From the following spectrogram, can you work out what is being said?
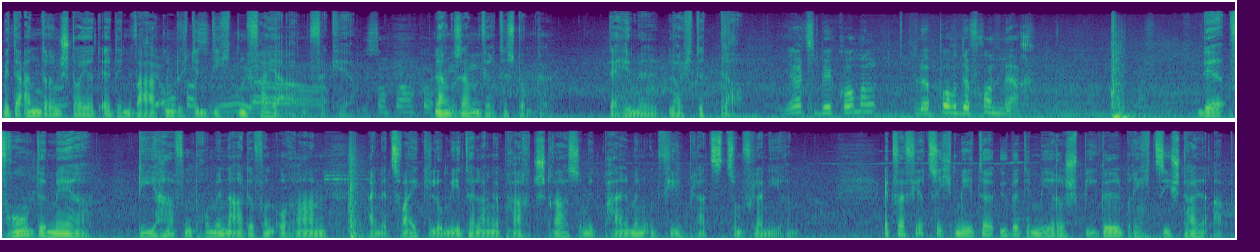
Mit der anderen steuert er den Wagen durch den dichten Feierabendverkehr. Langsam wird es dunkel. Der Himmel leuchtet blau. Jetzt bekommen le Port de Front de Mer. Der Front de Mer, die Hafenpromenade von Oran, eine zwei Kilometer lange Prachtstraße mit Palmen und viel Platz zum Flanieren. Etwa 40 Meter über dem Meeresspiegel bricht sie steil ab.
